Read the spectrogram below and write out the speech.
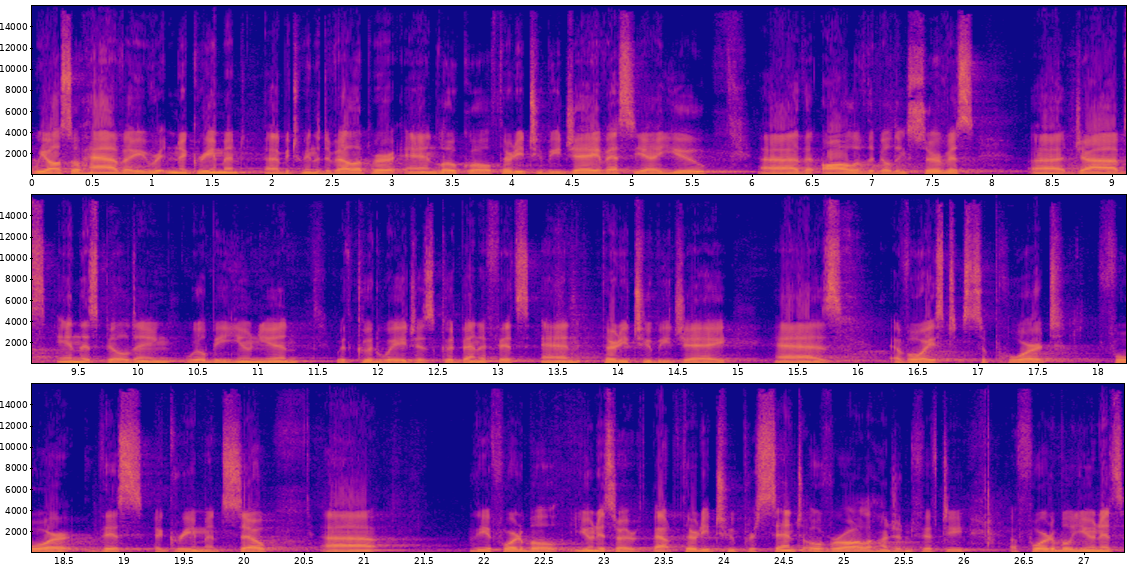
We also have a written agreement uh, between the developer and local 32BJ of SEIU uh, that all of the building service uh, jobs in this building will be union with good wages, good benefits, and 32BJ has voiced support for this agreement. So uh, the affordable units are about 32% overall, 150 affordable units.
